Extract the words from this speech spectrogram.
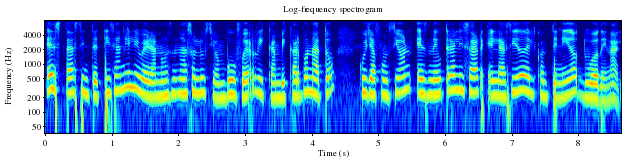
Estas sintetizan y liberan una solución buffer rica en bicarbonato cuya función es neutralizar el ácido del contenido duodenal.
